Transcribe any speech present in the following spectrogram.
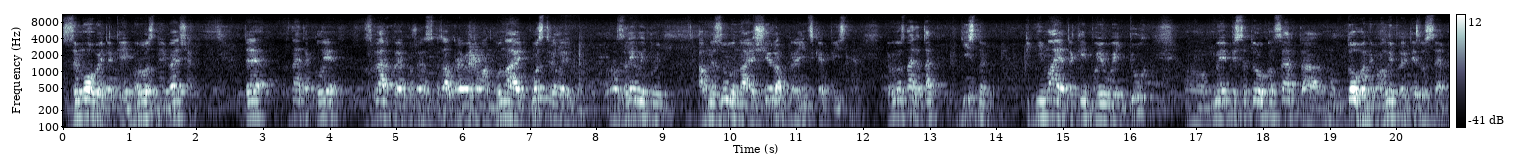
зимовий такий морозний вечір, де, знаєте, коли зверху, як вже сказав краєвий команд, лунають постріли, розриви йдуть, а внизу лунає щира українська пісня. І воно, знаєте, так дійсно піднімає такий бойовий дух. Ми після того концерту ну, довго не могли прийти до себе.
